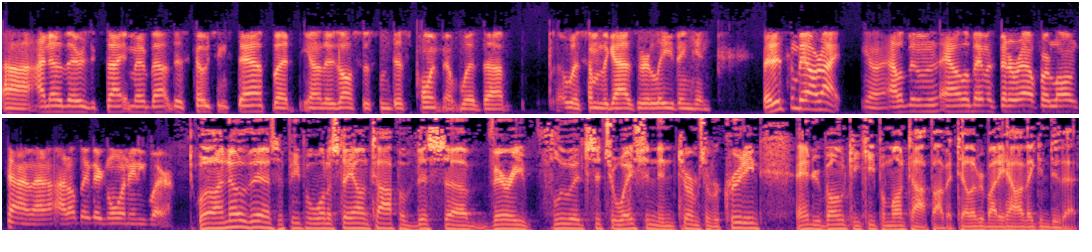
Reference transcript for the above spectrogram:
uh, I know there's excitement about this coaching staff, but, you know, there's also some disappointment with, uh, with some of the guys that are leaving and, but it's going to be all right you know, Alabama, Alabama's been around for a long time. I, I don't think they're going anywhere. Well, I know this. If people want to stay on top of this uh, very fluid situation in terms of recruiting, Andrew Bone can keep them on top of it. Tell everybody how they can do that.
